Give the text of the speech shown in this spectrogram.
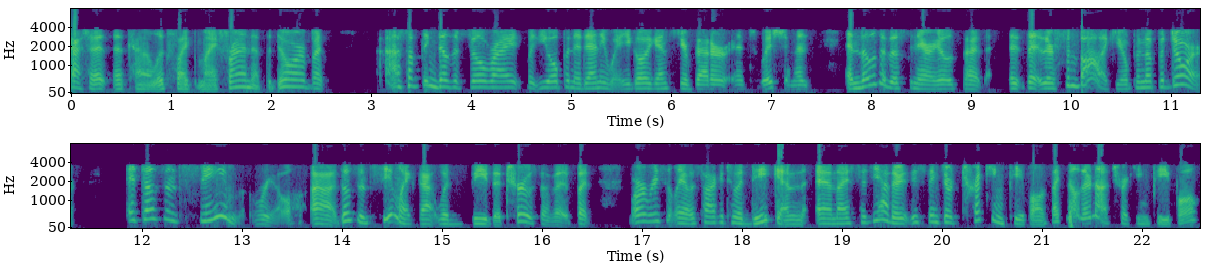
gosh it, it kind of looks like my friend at the door but uh, something doesn't feel right but you open it anyway. You go against your better intuition. And and those are the scenarios that, that they're symbolic. You open up a door it doesn't seem real. Uh, it doesn't seem like that would be the truth of it. But more recently, I was talking to a deacon, and I said, "Yeah, these things are tricking people." It's like, no, they're not tricking people.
